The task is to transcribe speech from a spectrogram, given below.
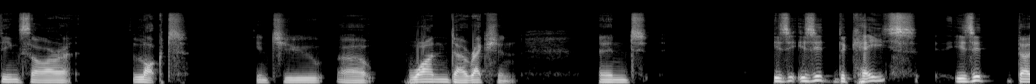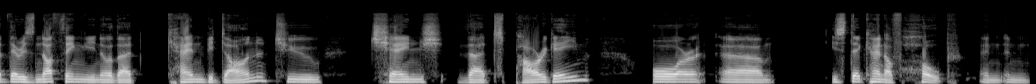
things are locked into uh, one direction. And is is it the case? Is it that there is nothing you know that can be done to change that power game, or um, is there kind of hope and, and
